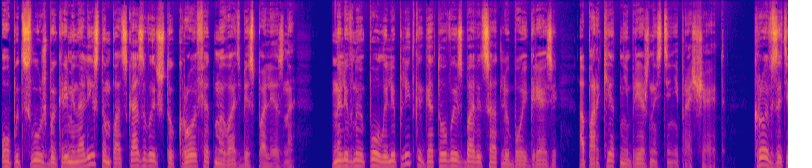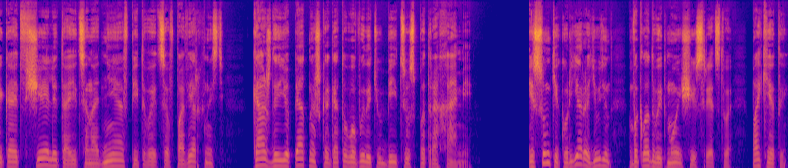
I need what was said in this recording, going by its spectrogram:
Опыт службы криминалистам подсказывает, что кровь отмывать бесполезно — Наливной пол или плитка готовы избавиться от любой грязи, а паркет небрежности не прощает. Кровь затекает в щели, таится на дне, впитывается в поверхность. Каждое ее пятнышко готово выдать убийцу с потрохами. Из сумки курьера Юдин выкладывает моющие средства, пакеты,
